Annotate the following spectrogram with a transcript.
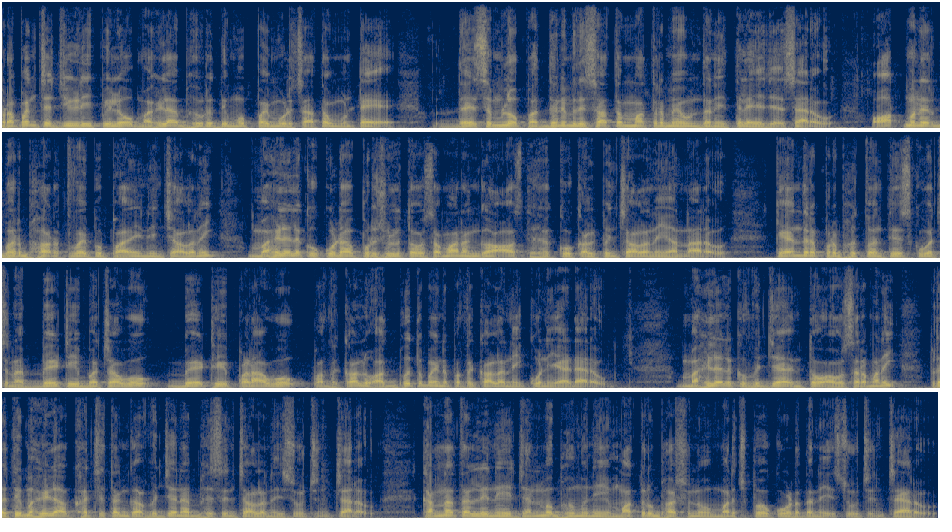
ప్రపంచ జీడీపీలో మహిళాభివృద్ధి ముప్పై మూడు శాతం ఉంటే దేశంలో పద్దెనిమిది శాతం మాత్రమే ఉందని తెలియజేశారు. ఆత్మనిర్భర్ భారత్ వైపు పయనించాలని మహిళలకు కూడా పురుషులతో సమానంగా ఆస్తి హక్కు కల్పించాలని అన్నారు. కేంద్ర ప్రభుత్వం తీసుకువచ్చిన బేటీ బచావో బేటీ పడావో పథకాలు అద్భుతమైన పథకాలని కొనియాడారు. మహిళలకు విద్య ఎంతో అవసరమని ప్రతి మహిళ ఖచ్చితంగా విద్యను అభ్యసించాలని సూచించారు. కన్నతల్లిని జన్మభూమిని మాతృభాషను మర్చిపోకూడదని సూచించారు.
